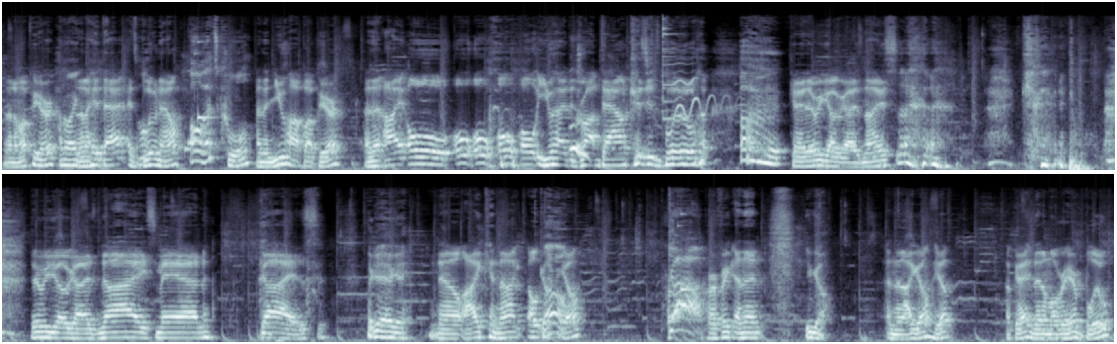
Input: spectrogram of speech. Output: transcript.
And then I'm up here. How do I- And then I hit that. It's blue oh. now. Oh, that's cool. And then you hop up here. And then I, oh, oh, oh, oh, oh, you had to drop down because it's blue. okay, there we go, guys. Nice. okay. There we go, guys. Nice, man. Guys. Okay, okay. Now I cannot. Oh, there we Go. go. Go! Perfect. And then, You go. and then I go. Yep. Okay. Then I'm over here. Blue.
